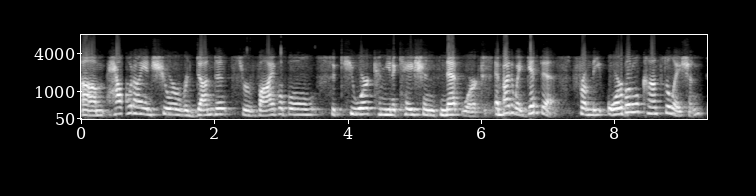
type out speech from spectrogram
Um, how would I ensure redundant, survivable, secure communications networks? And by the way, get this from the orbital constellation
